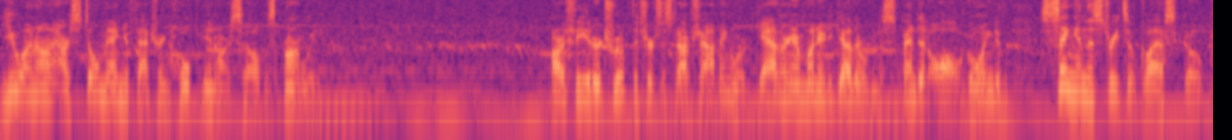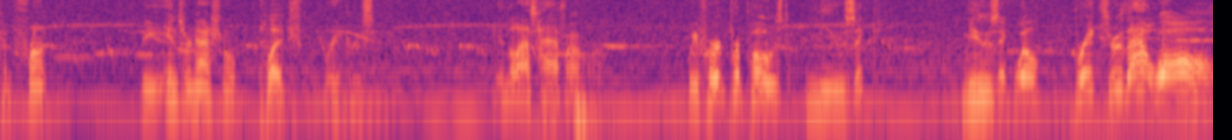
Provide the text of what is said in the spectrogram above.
you and I are still manufacturing hope in ourselves, aren't we? Our theater troupe, the Church of Stop Shopping, we're gathering our money together. We're going to spend it all going to sing in the streets of Glasgow, confront the international pledge breakers. In the last half hour, we've heard proposed music. Music will break through that wall.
